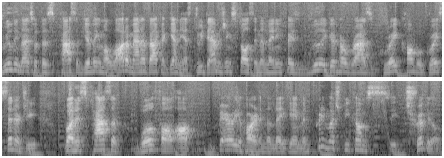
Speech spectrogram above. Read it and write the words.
really nice with his passive, giving him a lot of mana back. Again, he has 3 damaging spells in the laning phase, really good harass, great combo, great synergy, but his passive will fall off very hard in the late game and pretty much becomes eh, trivial.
